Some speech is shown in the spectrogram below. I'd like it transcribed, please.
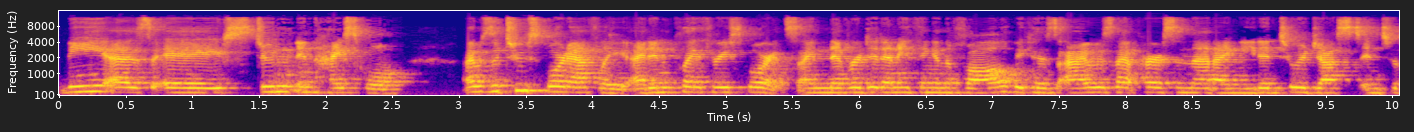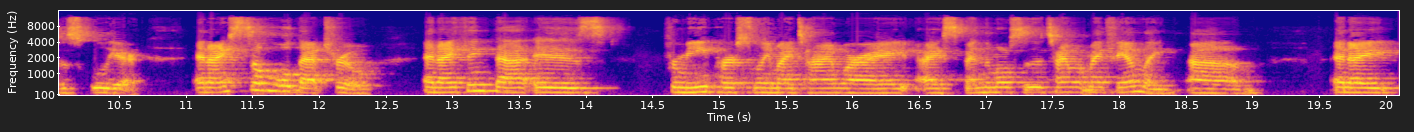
me as a student in high school. I was a two sport athlete. I didn't play three sports. I never did anything in the fall because I was that person that I needed to adjust into the school year. And I still hold that true. And I think that is for me personally, my time where I, I spend the most of the time with my family. Um, and I,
